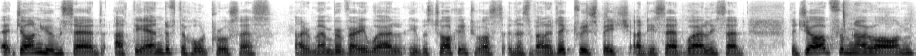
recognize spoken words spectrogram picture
uh, John Hume said at the end of the whole process, I remember very well, he was talking to us in his valedictory speech and he said, well, he said, the job from now on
